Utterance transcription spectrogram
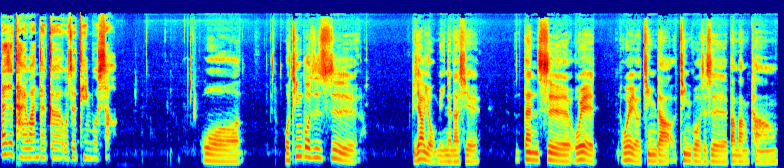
但是台湾的歌我是听不少。我我听过就是比较有名的那些，但是我也我也有听到听过，就是棒棒糖，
